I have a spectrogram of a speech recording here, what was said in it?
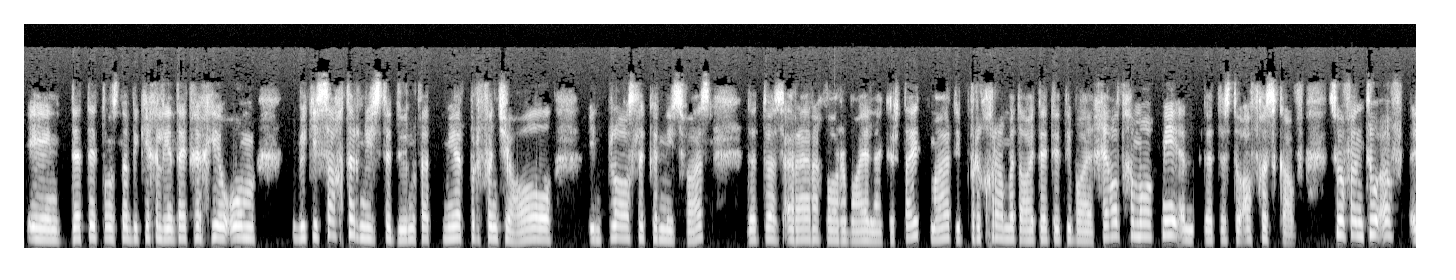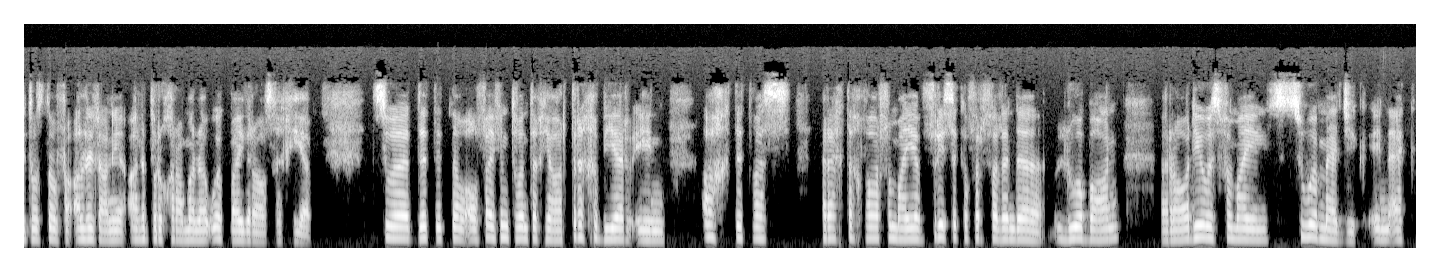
en dit het ons nou 'n bietjie geleentheid gegee om 'n bietjie sagter nuus te doen wat meer provinsiaal en plaaslike nuus was. Dit was regtig waar baie lekker tyd, maar die programme daai tyd het nie baie geld gemaak nie en dit is toe afgeskaf. So van toe af het ons nou vir al die ander programme nou ook bydraes gegee. So dit het nou al 25 jaar terug gebeur en ag dit was regtig waar vir my 'n vreeslike vervullende loopbaan. Radio is vir my so magic en ek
